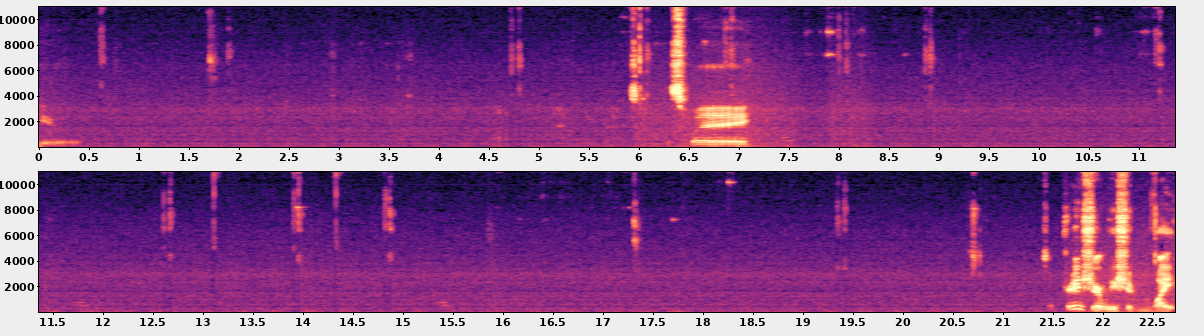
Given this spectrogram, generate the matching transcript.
you. this way. Pretty sure we should wipe.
